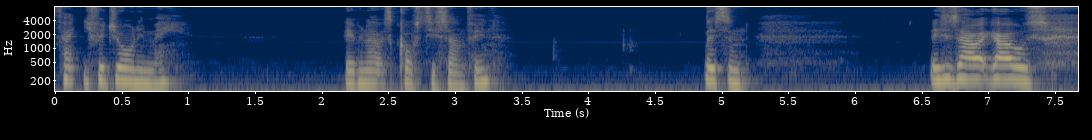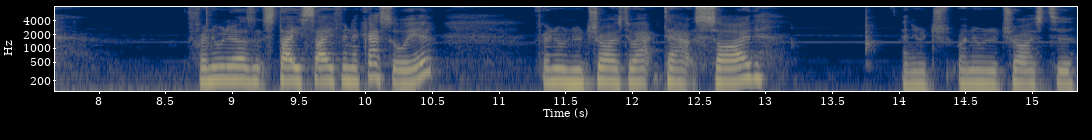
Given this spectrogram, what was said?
Thank you for joining me. Even though it's cost you something. Listen, this is how it goes. For anyone who doesn't stay safe in the castle here, for anyone who tries to act outside, anyone, anyone who tries to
